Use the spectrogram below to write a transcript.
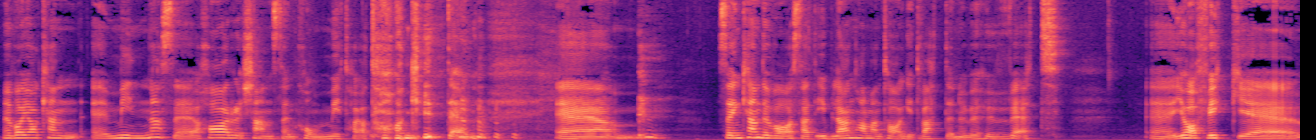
Men vad jag kan eh, minnas är, har chansen kommit har jag tagit den. eh, sen kan det vara så att ibland har man tagit vatten över huvudet. Eh, jag fick, eh,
